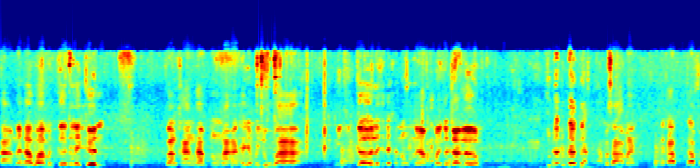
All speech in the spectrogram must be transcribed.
ถามนะครับว่ามันเกิดอะไรขึ้น บางครั้งครับน้องหมาถ้ายังไม่รู้ว่ามีคิกเกอร์แล้วจะได้ขนมนะครับ มันก็จะเริ่มตุ๊กเด็กตุ๊กเด็กตุ๊กเด็กตามภาษามันนะครับ ถ้าโฟ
